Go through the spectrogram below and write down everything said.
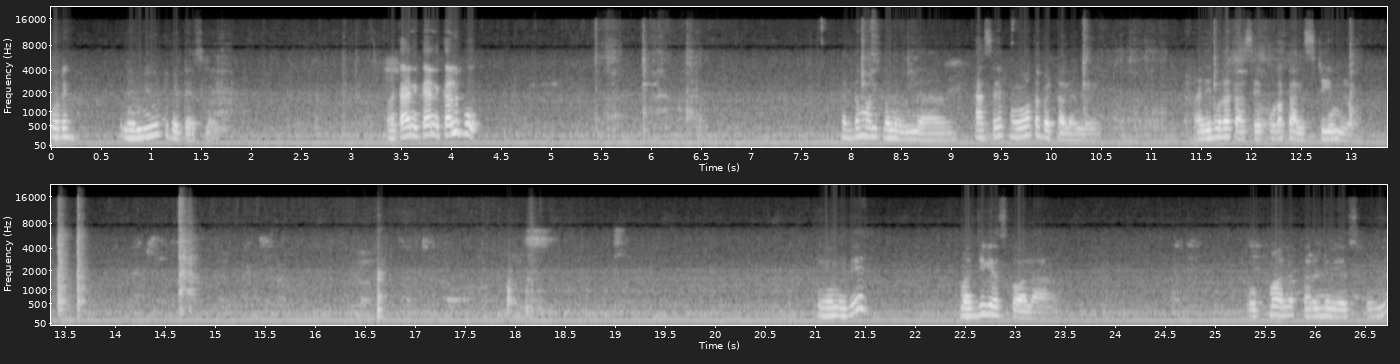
ఒరే నేను మ్యూట్ పెట్టేసినాను కానీ కానీ కలుపు. పెద్ద మంటలోనే ఉందా? కాసేపు మూత పెట్టాలండి. అది కూడా కాసేపు కూడా ఉడకాలి స్టీమ్లో. మజ్జిగ వేసుకోవాలా ఉప్మాలో కరెంటు వేసుకొని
